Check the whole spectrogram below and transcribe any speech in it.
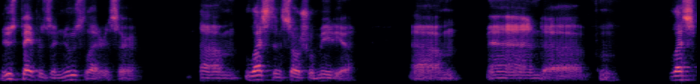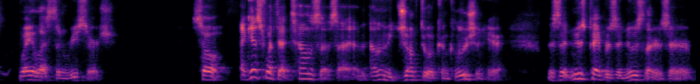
newspapers and newsletters are um, less than social media. um, And uh, hmm, less, way less than research. So I guess what that tells us, I, I- let me jump to a conclusion here, is that newspapers and newsletters are,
